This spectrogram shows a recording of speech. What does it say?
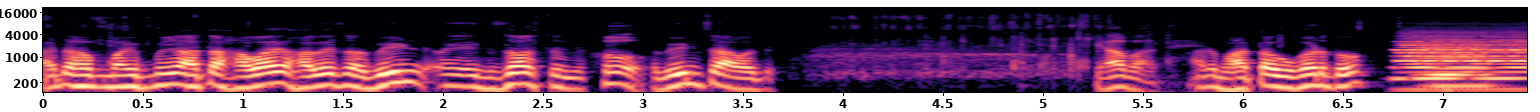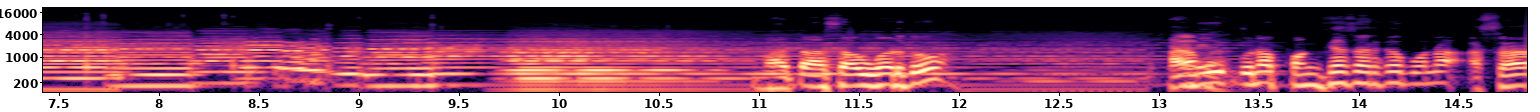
आता ह- म- मी आता हवा हवेचा विंड एक्झॉस्ट हो. विंडचा आवाज क्या बात आहे. आणि भाता उघडतो. भाता असा उघडतो. आणि पुन्हा पंख्यासारखा पुन्हा असा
